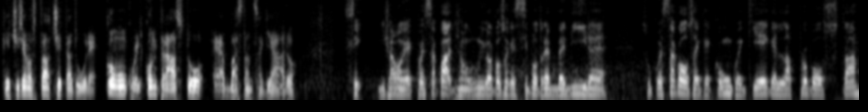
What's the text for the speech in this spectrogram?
che ci siano sfaccettature. Comunque il contrasto è abbastanza chiaro. Sì, diciamo che questa qua, diciamo, l'unica cosa che si potrebbe dire su questa cosa è che comunque chi è che l'ha proposta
